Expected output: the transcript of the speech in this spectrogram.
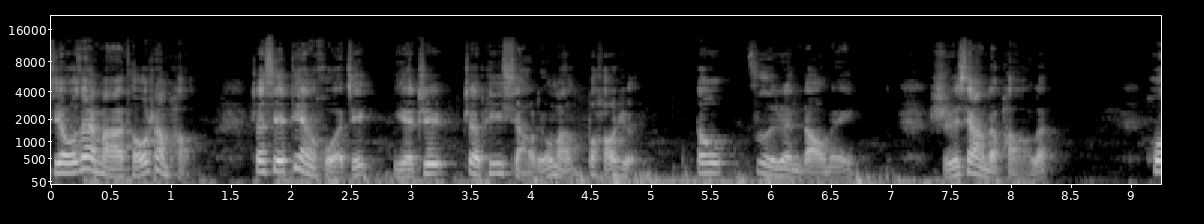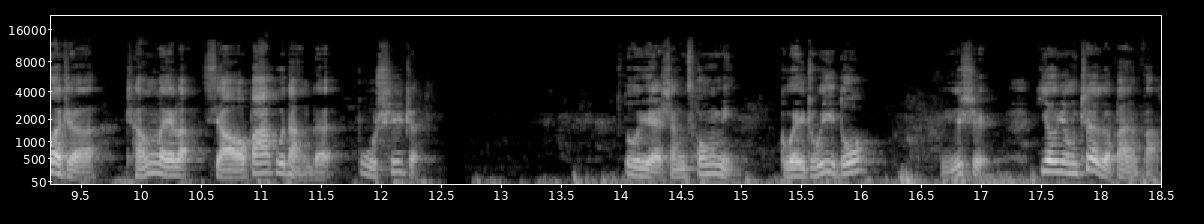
酒在码头上跑，这些店伙计也知这批小流氓不好惹。都自认倒霉，识相的跑了，或者成为了小八股党的布施者。杜月笙聪明，鬼主意多，于是又用这个办法，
